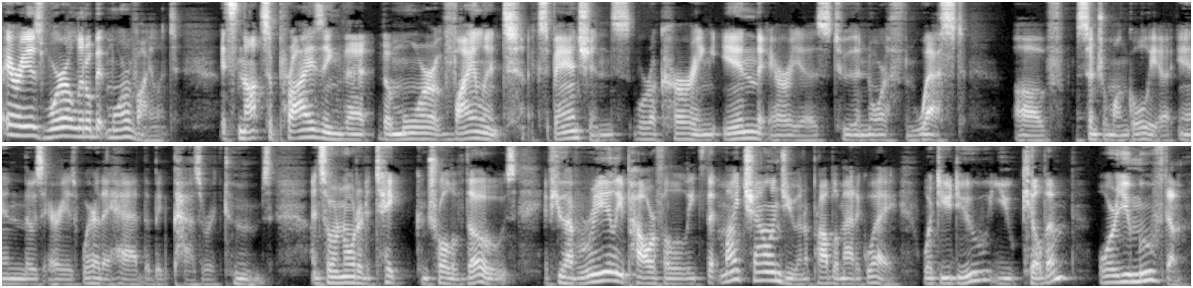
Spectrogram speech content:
areas were a little bit more violent. It's not surprising that the more violent expansions were occurring in the areas to the north and west of central Mongolia in those areas where they had the big Pazyryk tombs. And so in order to take control of those, if you have really powerful elites that might challenge you in a problematic way, what do you do? You kill them or you move them,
